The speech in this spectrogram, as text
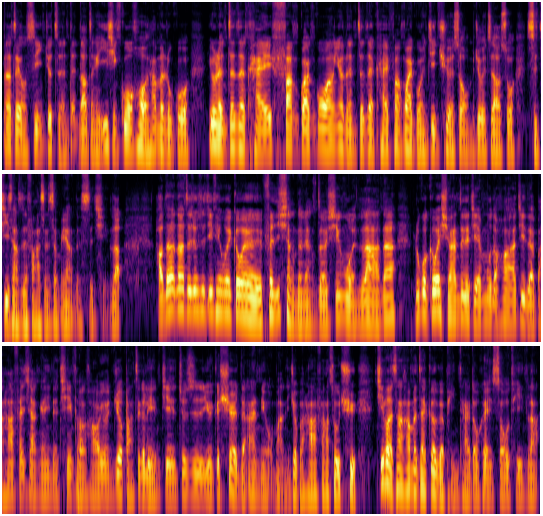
那这种事情就只能等到整个疫情过后，他们如果又能真正开放观光，又能真正开放外国人。进去的时候，我们就会知道说，实际上是发生什么样的事情了。好的，那这就是今天为各位分享的两则新闻啦。那如果各位喜欢这个节目的话，记得把它分享给你的亲朋好友，你就把这个链接，就是有一个 share 的按钮嘛，你就把它发出去。基本上他们在各个平台都可以收听啦。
